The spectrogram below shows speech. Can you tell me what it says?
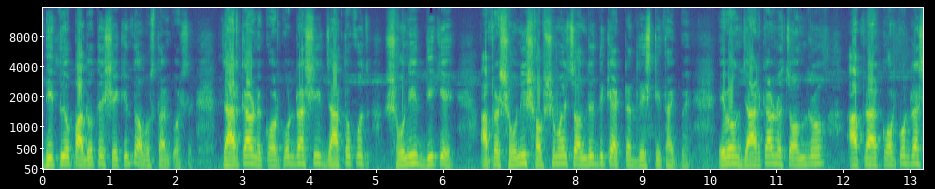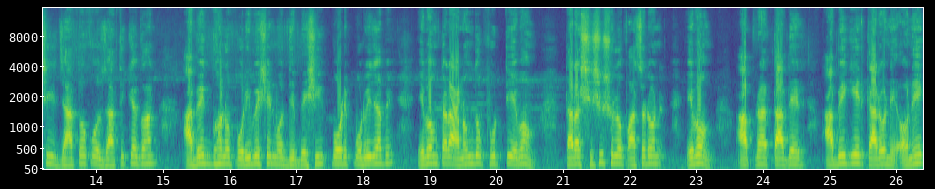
দ্বিতীয় পাদতে সে কিন্তু অবস্থান করছে। যার কারণে কর্কট রাশি জাতক শনির দিকে, আপনার শনি সবসময় চন্দ্রের দিকে একটা দৃষ্টি থাকবে। এবং যার কারণে চন্দ্র আপনার কর্কট রাশির জাতক ও জাতিকাগণ আবেগঘন পরিবেশের মধ্যে বেশি পড়ে পড়ে যাবে এবং তারা আনন্দ, ফুর্তি এবং তারা শিশুসুলভ আচরণ এবং আপনার তাদের আবেগের কারণে অনেক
